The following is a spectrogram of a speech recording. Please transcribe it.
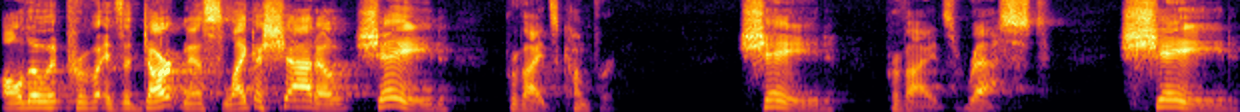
although it provides a darkness like a shadow, shade provides comfort. Shade provides rest. Shade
